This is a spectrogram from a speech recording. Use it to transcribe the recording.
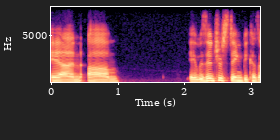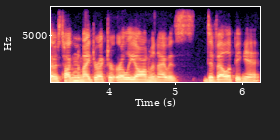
And, um, it was interesting because I was talking to my director early on when I was developing it.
